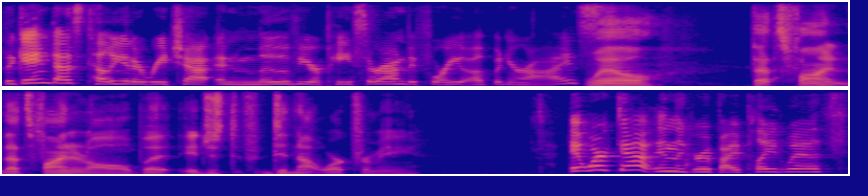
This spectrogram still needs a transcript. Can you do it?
the game does tell you to reach out and move your piece around before you open your eyes Well, that's fine. That's fine and all, but it just did not work for me. it worked out in the group i played with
